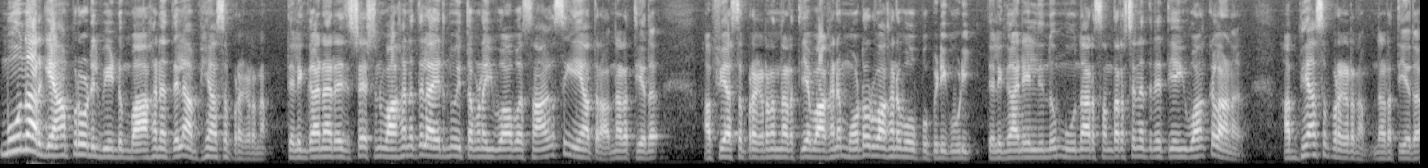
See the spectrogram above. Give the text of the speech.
മൂന്നാർ ഗ്യാപ് റോഡിൽ വീണ്ടും വാഹനത്തിൽ അഭ്യാസ പ്രകടനം. തെലങ്കാന രജിസ്ട്രേഷൻ വാഹനത്തിലായിരുന്നു ഇത്തവണ യുവാവ് സാഹസിക യാത്ര നടത്തിയത്. അഭ്യാസ പ്രകടനം നടത്തിയ വാഹനം മോട്ടോർ വാഹന വകുപ്പ് പിടികൂടി. തെലങ്കാനയിൽ നിന്നും മൂന്നാർ സന്ദർശനത്തിനെത്തിയ യുവാക്കളാണ് അഭ്യാസ പ്രകടനം നടത്തിയത്.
